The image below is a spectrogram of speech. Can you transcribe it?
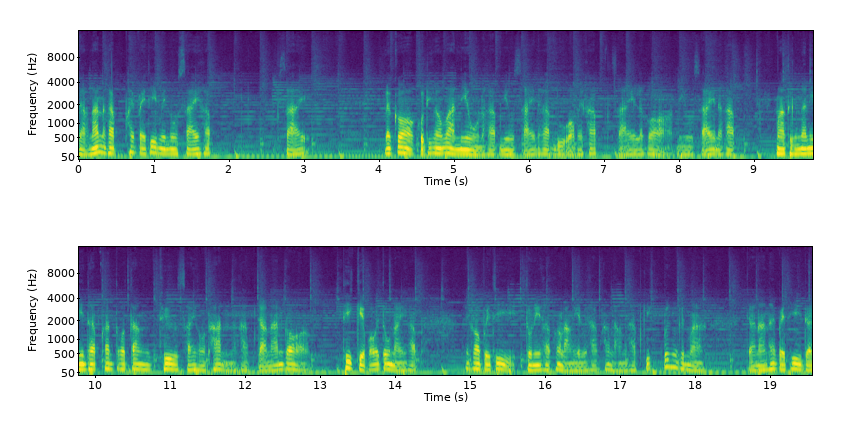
จากนั้นนะครับให้ไปที่เมนูไซต์ครับไซต์แล้วก็กดที่คำว่า new นะครับ new site นะครับ ดูออกไหมครับ ไซต์แล้วก็ new site นะครับ มาถึงหนานี้ครับขั้นตอนตั้งชื่อไซต์ของท่านนะครับ จากนั้นก็ที่เก็บเอาไว้ตรงไหนครับ ให้เข้าไปที่ตัวนี้ครับข้างหลังเห็นไหมครับข้างหลังนะครับคลิกปึ้งขึ้นมา จากนั้นให้ไปที่ได้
